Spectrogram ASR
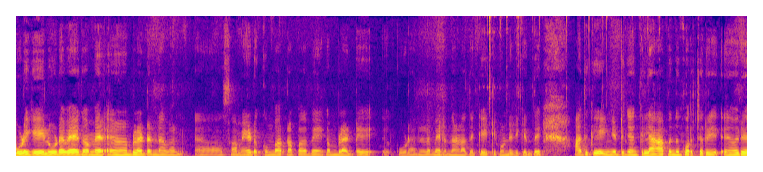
ഗുളികയിലൂടെ വേഗം ബ്ലഡ് ഉണ്ടാവാൻ സമയമെടുക്കും പറഞ്ഞു അപ്പോൾ വേഗം ബ്ലഡ് കൂടാനുള്ള മരുന്നാണ് അത് കയറ്റിക്കൊണ്ടിരിക്കുന്നത്. അത് കഴിഞ്ഞിട്ട് ഞങ്ങൾക്ക് ലാബിൽ നിന്ന് കുറച്ച് ഒരു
